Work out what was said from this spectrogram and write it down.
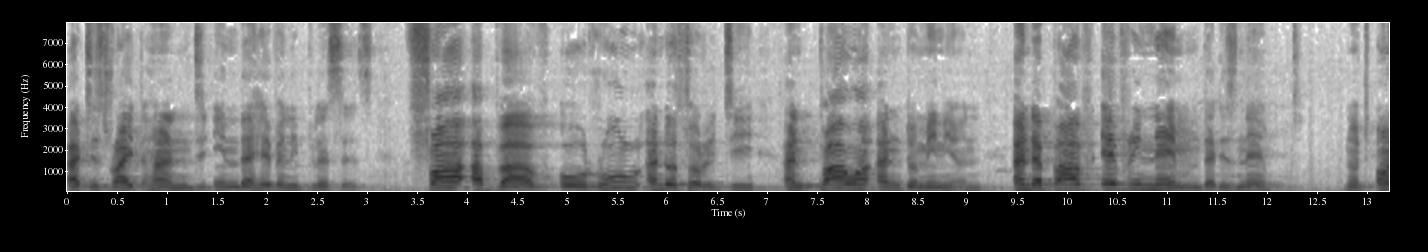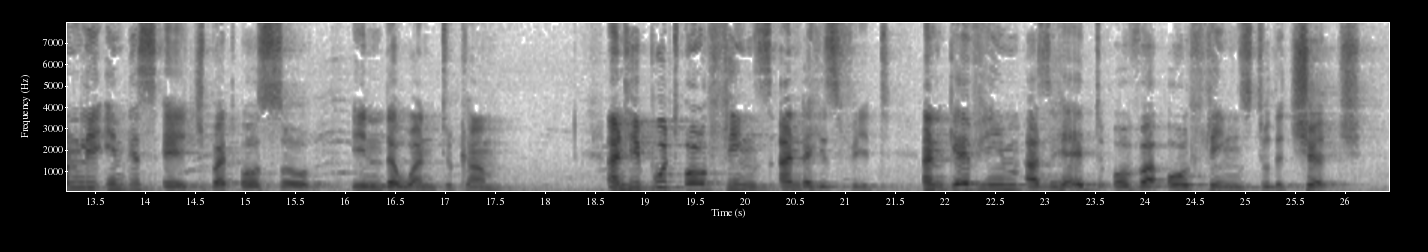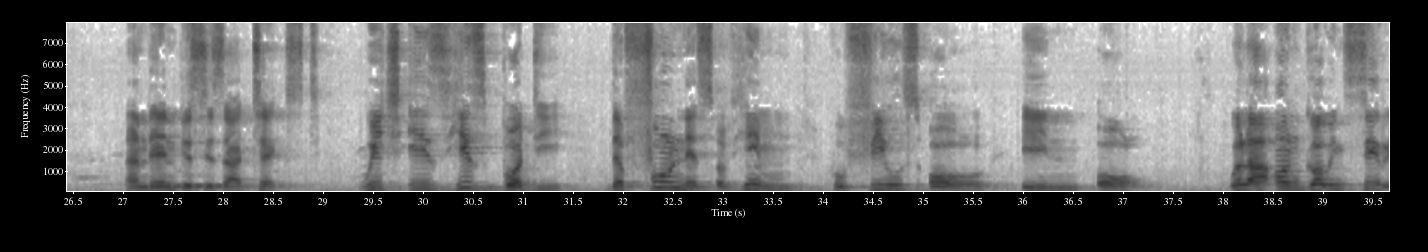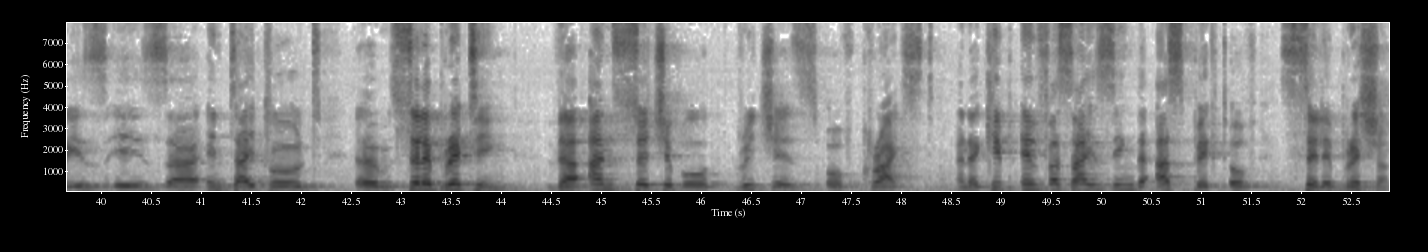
at his right hand in the heavenly places, far above all rule and authority and power and dominion, and above every name that is named, not only in this age, but also in the one to come. And he put all things under his feet and gave him as head over all things to the church. And then this is our text, which is his body, the fullness of him who fills all in all. Well, our ongoing series is uh, entitled um, Celebrating the Unsearchable Riches of Christ. And I keep emphasizing the aspect of celebration.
